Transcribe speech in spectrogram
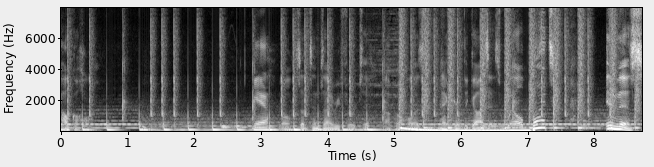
alcohol. Yeah, well, sometimes I refer to alcohol as nectar of the gods as well, but in this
